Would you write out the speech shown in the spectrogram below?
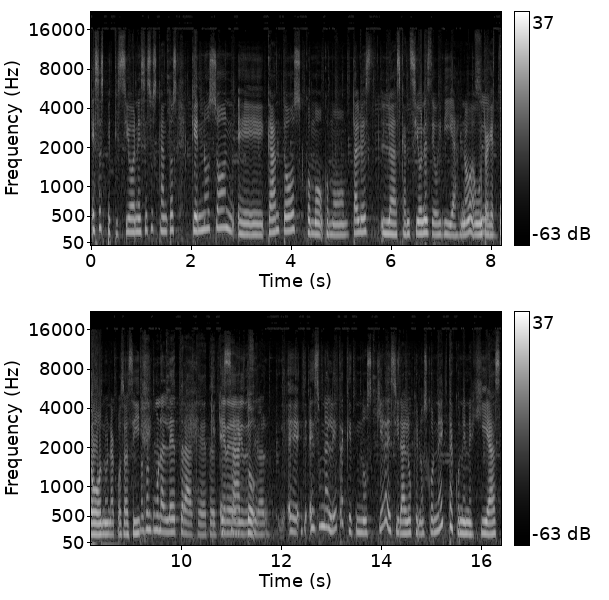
esas peticiones, esos cantos que no son eh, cantos como, como tal vez las canciones de hoy día, ¿no? Un reggaetón, una cosa así. No son como una letra que te quiere decir algo. Eh, es una letra que nos quiere decir algo, que nos conecta con energías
